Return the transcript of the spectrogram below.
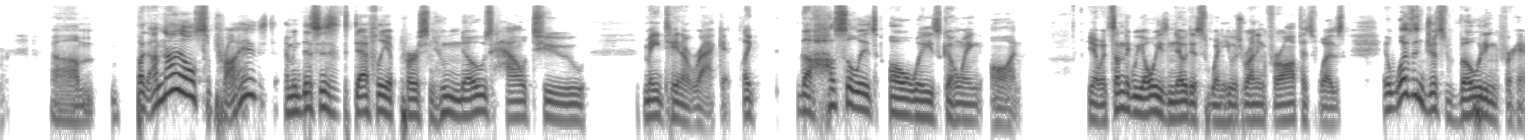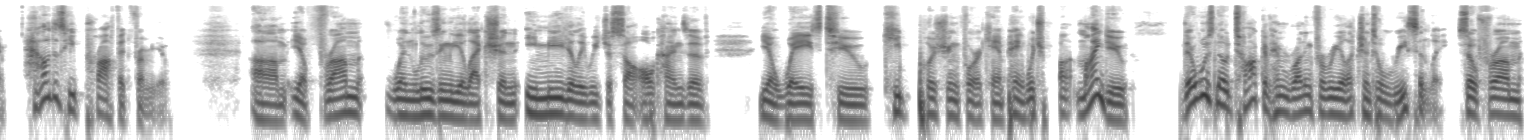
Um, but I'm not at all surprised. I mean, this is definitely a person who knows how to maintain a racket. Like the hustle is always going on. You know, it's something we always noticed when he was running for office was it wasn't just voting for him. How does he profit from you? Um, you know, from when losing the election, immediately we just saw all kinds of, you know, ways to keep pushing for a campaign, which uh, mind you, there was no talk of him running for reelection until recently. So from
